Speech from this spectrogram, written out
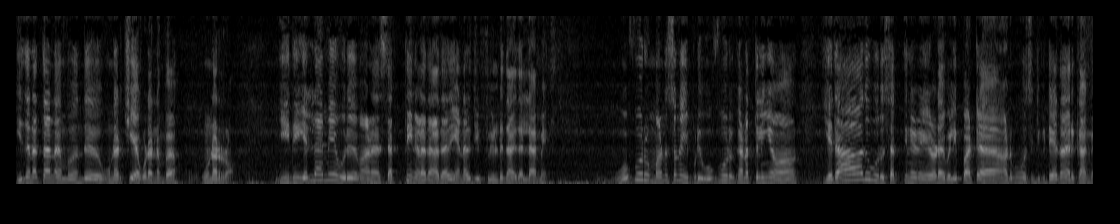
இதனைத்தான் நம்ம வந்து உணர்ச்சியாக கூட நம்ம உணர்கிறோம் இது எல்லாமே ஒரு விதமான சக்தி நிலை தான் அதாவது எனர்ஜி ஃபீல்டு தான் இது எல்லாமே ஒவ்வொரு மனுஷனும் இப்படி ஒவ்வொரு கணத்துலேயும் ஏதாவது ஒரு சக்தி நிலையோட வெளிப்பாட்டை அனுபவம் செஞ்சுக்கிட்டே தான் இருக்காங்க.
